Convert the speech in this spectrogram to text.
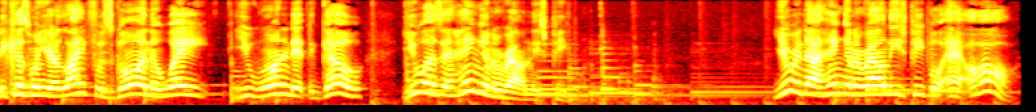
Because when your life was going the way you wanted it to go, you wasn't hanging around these people. You were not hanging around these people at all.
